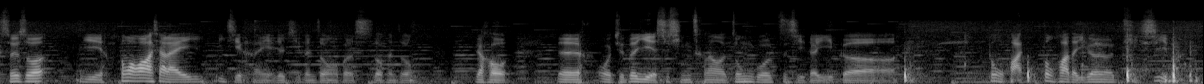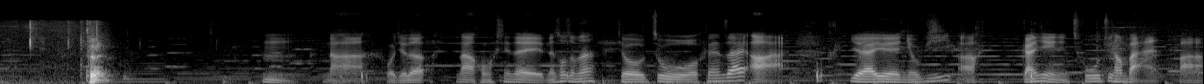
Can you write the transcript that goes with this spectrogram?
所以说你动画画下来一一集可能也就几分钟或者十多分钟，然后。呃，我觉得也是形成了中国自己的一个动画动画的一个体系吧。对，嗯，那我觉得，那我们现在能说什么呢？就祝黑人哉啊越来越牛逼啊，赶紧出剧场版，把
